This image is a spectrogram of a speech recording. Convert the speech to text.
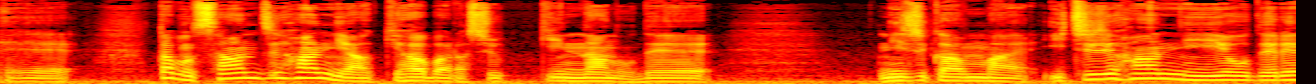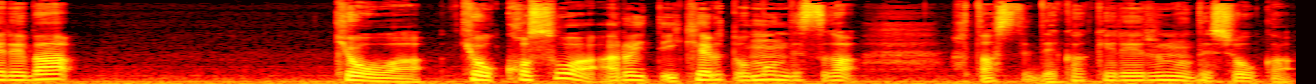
えー、多分3時半に秋葉原出勤なので、2時間前、1時半に家を出れれば、今日は、今日こそは歩いていけると思うんですが、果たして出かけれるのでしょうか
